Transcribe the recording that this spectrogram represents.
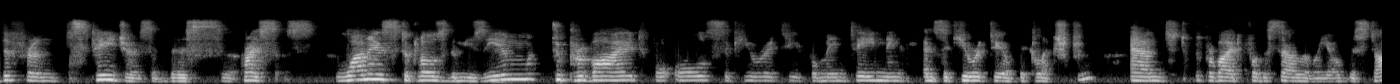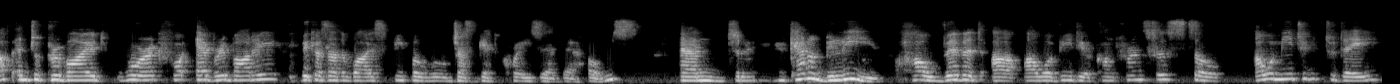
different stages of this uh, crisis. One is to close the museum, to provide for all security, for maintaining and security of the collection, and to provide for the salary of the staff, and to provide work for everybody, because otherwise people will just get crazy at their homes. And uh, you cannot believe how vivid are our video conferences. So, our meeting today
